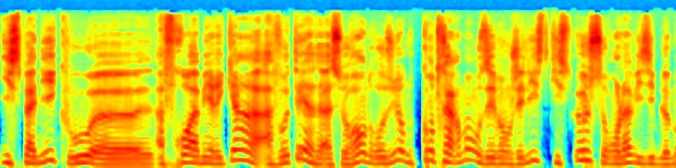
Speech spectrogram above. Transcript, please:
hispanique ou euh, afro-américain à, à, voter, à, à, se rendre aux urnes, contrairement aux évangélistes qui, eux, seront là visiblement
